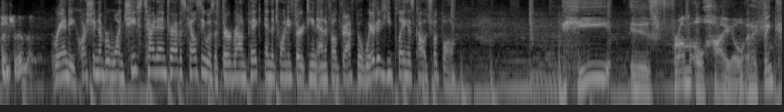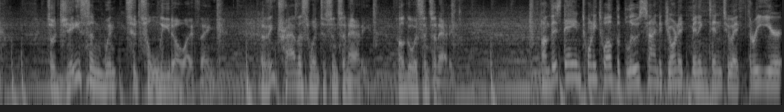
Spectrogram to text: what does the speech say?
Thanks for having me. Randy, question number one. Chiefs tight end Travis Kelce was a third round pick in the 2013 NFL draft, but where did he play his college football? He is from Ohio, and I think so. Jason went to Toledo, I think. I think Travis went to Cincinnati. So I'll go with Cincinnati. On this day in 2012, the Blues signed Jordan Binnington to a three-year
